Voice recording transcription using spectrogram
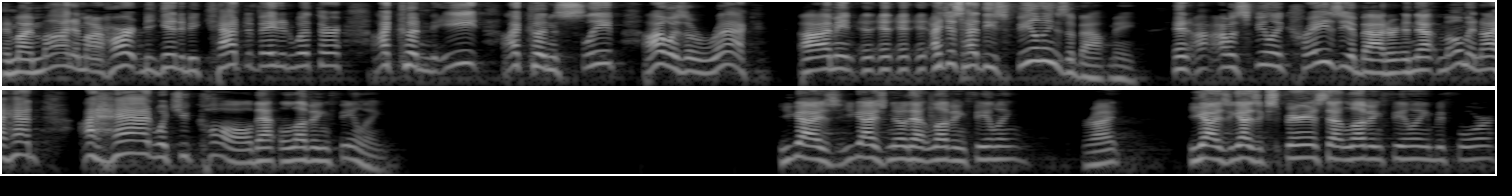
and my mind and my heart began to be captivated with her. I couldn't eat, I couldn't sleep, I was a wreck. I mean, and, and, and I just had these feelings about me. And I, I was feeling crazy about her in that moment. I had, I had what you call that loving feeling. You guys, you guys know that loving feeling, right? You guys, you guys experienced that loving feeling before?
